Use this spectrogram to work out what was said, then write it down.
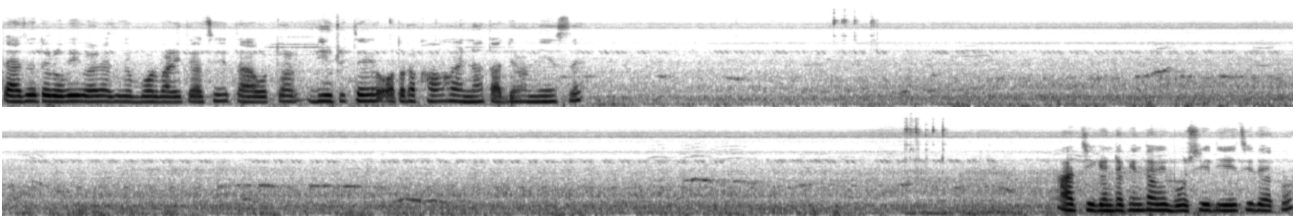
তা আজকে তো রবিবার, আজকে বর বাড়িতে আছে, তা আর ডিউটিতে অতটা খাওয়া হয় না, তার জন্য নিয়ে এসে আর চিকেনটা কিন্তু আমি বসিয়ে দিয়েছি, দেখো।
